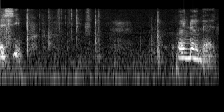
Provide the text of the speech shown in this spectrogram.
princípio. lá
